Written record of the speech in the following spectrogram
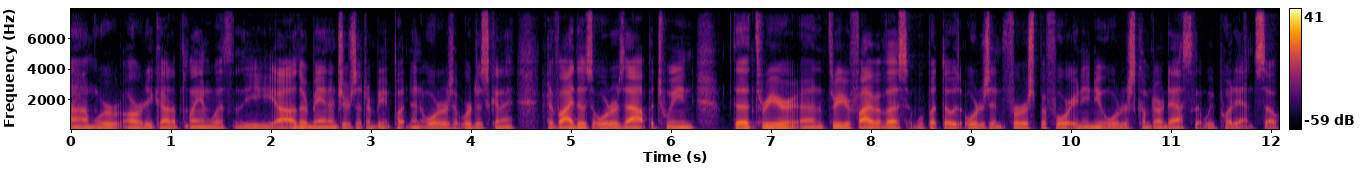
Um, we're already got a plan with the uh, other managers that are being put in orders that we're just going to divide those orders out between the three or uh, three or five of us. We'll put those orders in first before any new orders come to our desk that we put in. So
